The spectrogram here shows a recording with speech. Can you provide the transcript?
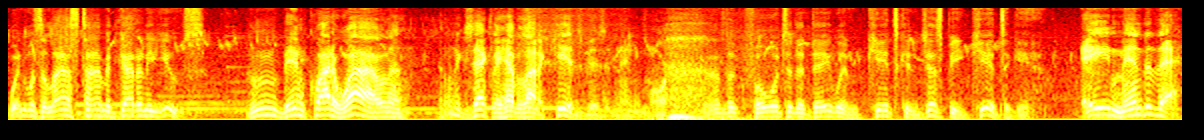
When was the last time it got any use? Mm, been quite a while. Uh, don't exactly have a lot of kids visiting anymore. I look forward to the day when kids can just be kids again. Amen to that.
